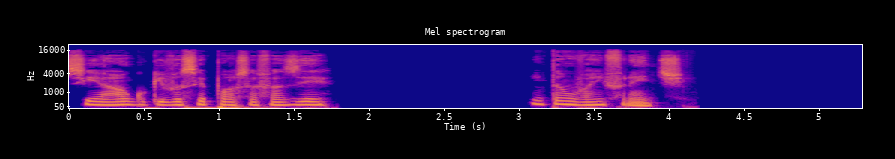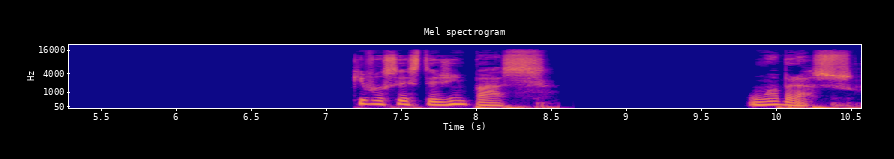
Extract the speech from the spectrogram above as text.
Se há algo que você possa fazer, então vá em frente. Que você esteja em paz. Um abraço.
